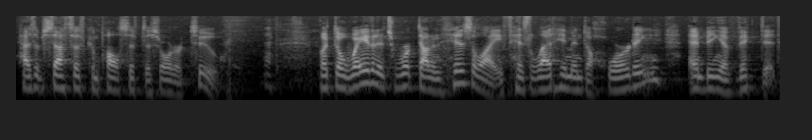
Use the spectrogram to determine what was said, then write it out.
has obsessive compulsive disorder too. But the way that it's worked out in his life has led him into hoarding and being evicted.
